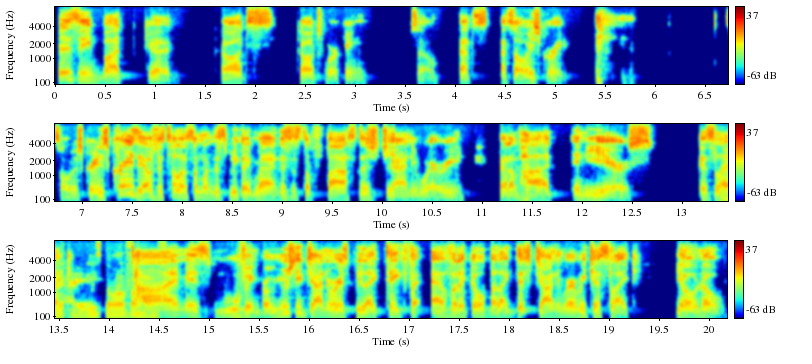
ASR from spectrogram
Busy but good. God's God's working, so that's that's always great. it's always great. It's crazy. I was just telling someone this week, like, man, this is the fastest January that I've had in years. It's like Yeah, time is moving, bro. Usually January's be like take forever to go, but like this January, we just like, yo, no,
